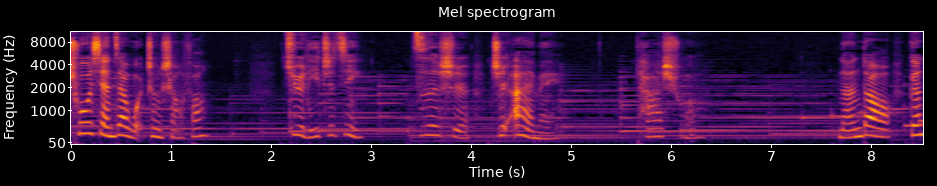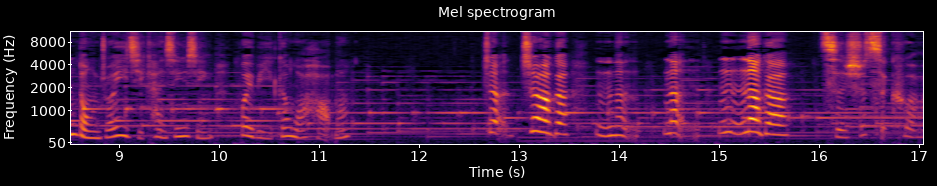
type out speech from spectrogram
出现在我正上方，距离之近。姿势之暧昧，他说：“难道跟董卓一起看星星会比跟我好吗？”这、这个、那、那、那个……此时此刻，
